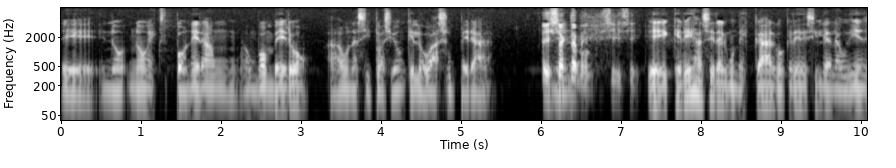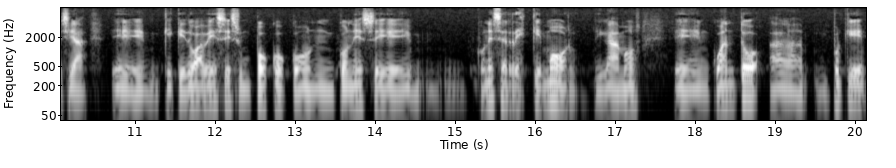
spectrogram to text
Eh, no, no exponer a un, a un bombero a una situación que lo va a superar. Exactamente, sí, sí. Eh, ¿Querés hacer algún descargo? ¿Querés decirle a la audiencia eh, que quedó a veces un poco con, con, ese, con ese resquemor, digamos, en cuanto a... Porque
